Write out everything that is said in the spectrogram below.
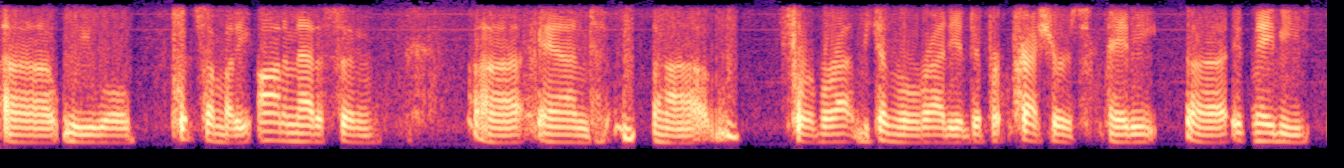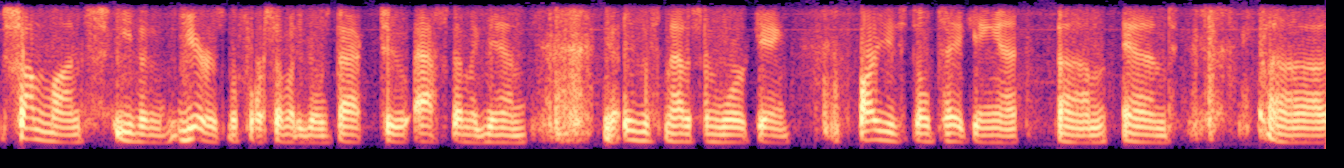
uh, we will put somebody on a medicine uh, and for a variety, because of a variety of different pressures, maybe uh, it may be some months, even years before somebody goes back to ask them again, you know, is this medicine working? Are you still taking it? Um, and uh,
